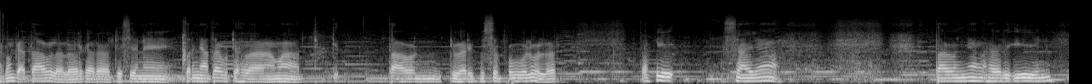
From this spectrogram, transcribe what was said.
Aku nggak tahu loh lor kalau di sini ternyata udah lama tahun 2010 lor tapi saya tahunnya hari ini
